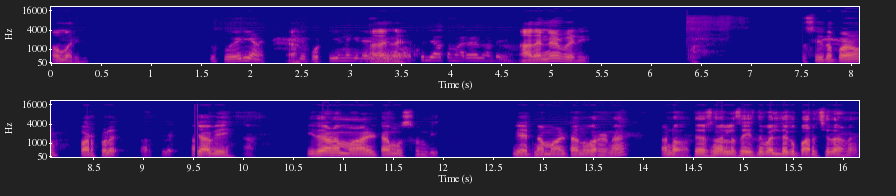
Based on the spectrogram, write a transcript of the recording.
അവൻ പറിക്കും. പേടിയാണ്. പൊട്ടിയിട്ടുണ്ടെങ്കിൽ അതന്നെ. പേടി. സീതപ്പഴം പർപ്പിൾ. പർപ്പിൾ. ജാബി ഇതാണ് മാൾട്ട മുസംബി വിയറ്റ്നാം മാൾട്ട എന്ന് പറയണ കണ്ടോ? അത്യാവശ്യം നല്ല സൈസ് വലുതൊക്കെ പറിച്ചതാണ്?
